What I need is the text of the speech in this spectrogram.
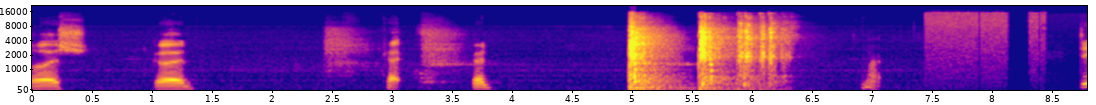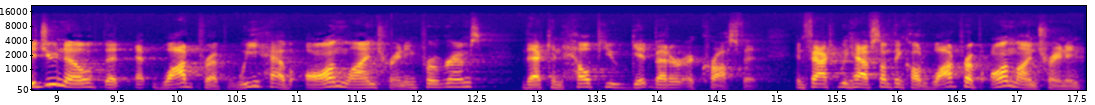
Push. Good. Okay. Good. All right. Did you know that at WOD Prep we have online training programs that can help you get better at CrossFit? In fact, we have something called WOD Prep Online Training,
